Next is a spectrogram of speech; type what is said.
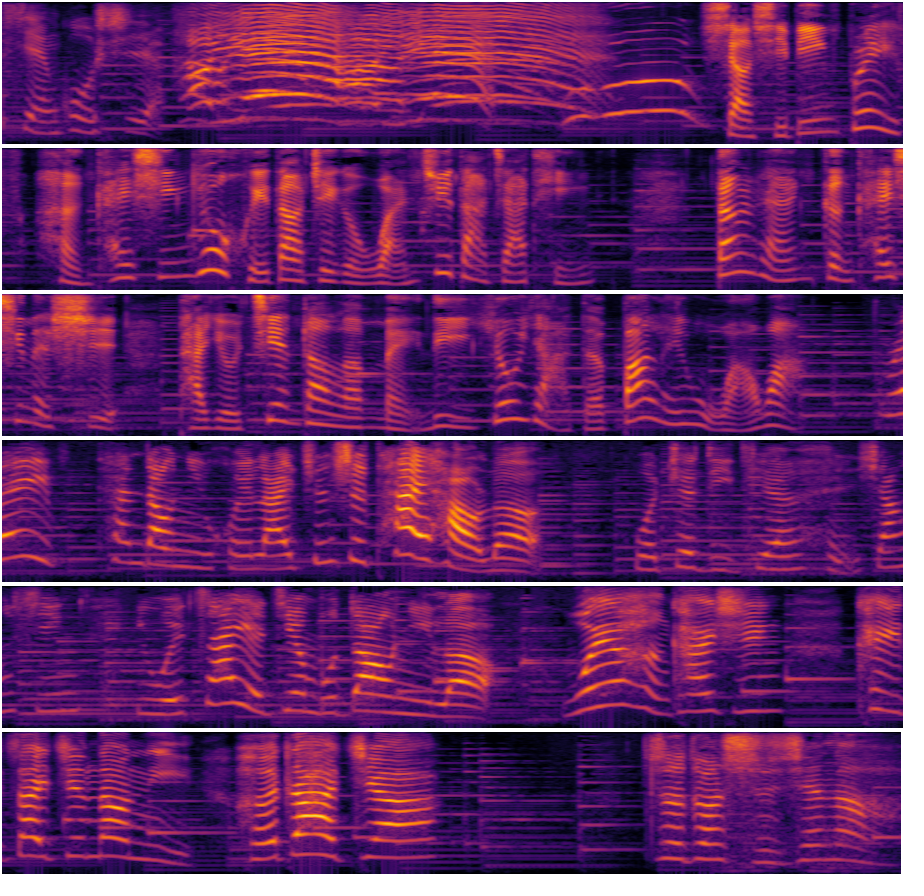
险故事。好耶，好耶！小骑兵 Brave 很开心，又回到这个玩具大家庭。当然，更开心的是，他又见到了美丽优雅的芭蕾舞娃娃。Brave，看到你回来真是太好了。我这几天很伤心，以为再也见不到你了。我也很开心，可以再见到你和大家。这段时间啊，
